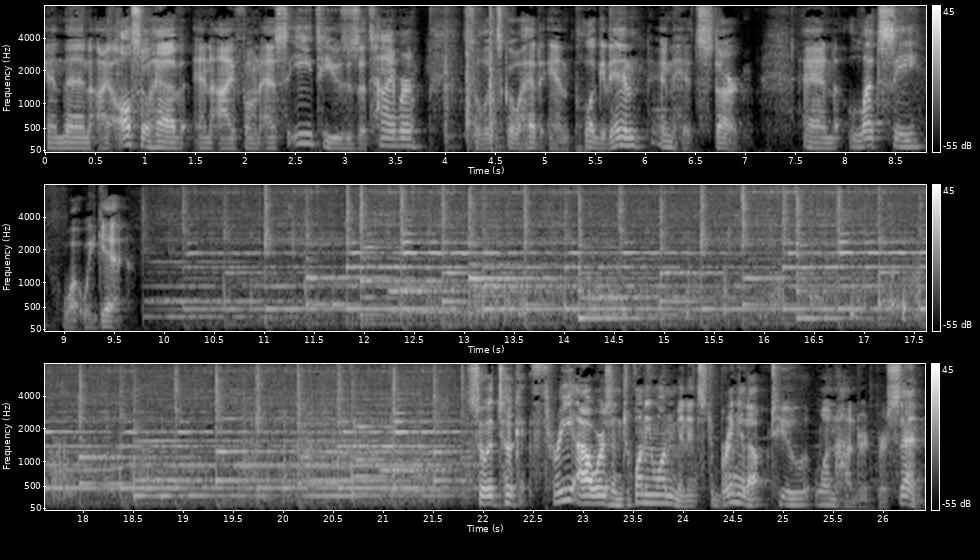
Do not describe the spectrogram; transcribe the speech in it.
And then I also have an iPhone SE to use as a timer. So let's go ahead and plug it in and hit start. And let's see what we get. So it took 3 hours and 21 minutes to bring it up to 100%.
